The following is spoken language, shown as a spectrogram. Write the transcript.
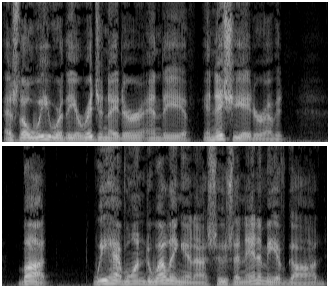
as though we were the originator and the initiator of it. But we have one dwelling in us who's an enemy of God,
